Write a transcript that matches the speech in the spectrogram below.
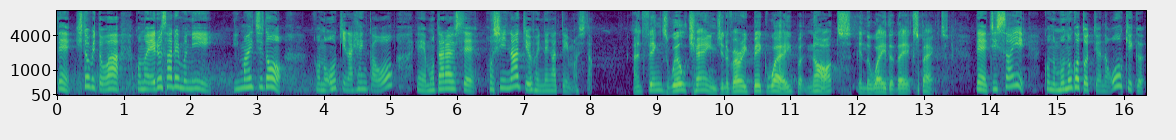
で人々はこのエルサレムに今一度この大きな変化を、えーもたらしてほしいなというふうに願っていました。And things will change in a very big way, but not in the way that they expect. で実際この物事っていうのは大きく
